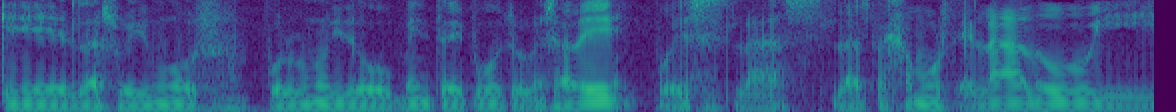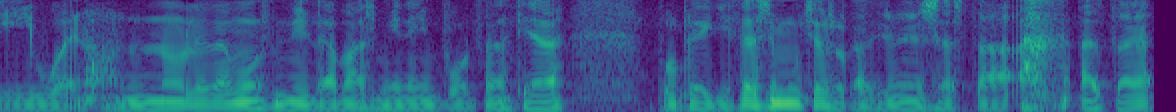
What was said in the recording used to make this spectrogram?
que las oímos por un oído me entra y por otro me sale, pues las, las dejamos de lado y, bueno, no le damos ni la más mínima importancia porque quizás en muchas ocasiones hasta, hasta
